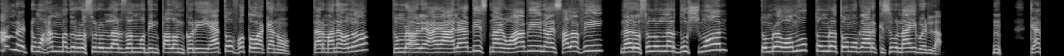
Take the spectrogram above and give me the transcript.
আমরা একটু মোহাম্মদুর রসুল্লাহর জন্মদিন পালন করি, এত ফতোয়া কেন? তার মানে হলো, তোমরা হলে আয়া আলে হাদিস, নয় ওয়াবি নয় সালাফি নয় রসুল্লাহর দুশ্মন, তোমরা অমুক, তোমরা তমুক, আর কিছু নাই বললা। কেন?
